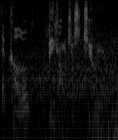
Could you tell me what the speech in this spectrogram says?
the cold? Think I'll just kill you.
